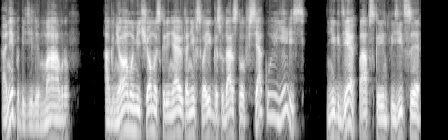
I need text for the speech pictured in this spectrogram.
Они победили мавров. Огнем и мечом искореняют они в своих государствах всякую ересь. Нигде папская инквизиция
